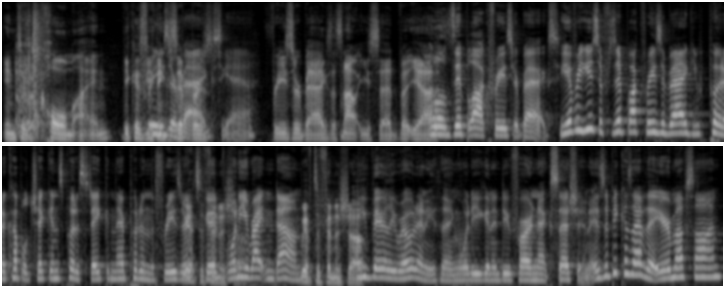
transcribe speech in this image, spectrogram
into a coal mine because you think Freezer zippers. bags, yeah. Freezer bags. That's not what you said, but yeah. Well, Ziploc freezer bags. You ever use a Ziploc freezer bag? You put a couple chickens, put a steak in there, put it in the freezer. It's good. What are you writing down? we have to finish up. You barely wrote anything. What are you going to do for our next session? Is it because I have the earmuffs on? Do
